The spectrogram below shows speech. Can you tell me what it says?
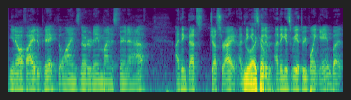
you know if I had to pick the Lions Notre Dame minus three and a half, I think that's just right. I think like it's gonna? I think it's gonna be a three point game, but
